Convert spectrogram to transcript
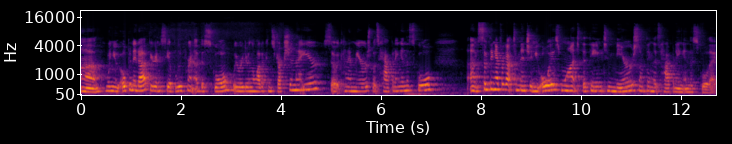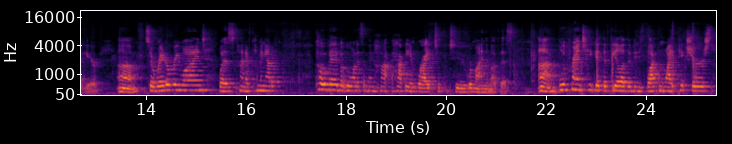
Um, when you open it up, you're gonna see a blueprint of the school. We were doing a lot of construction that year, so it kind of mirrors what's happening in the school. Um, something I forgot to mention, you always want the theme to mirror something that's happening in the school that year. Um, so Raider Rewind was kind of coming out of COVID, but we wanted something ha happy and bright to, to remind them of this. Um, blueprint, you get the feel of the, these black and white pictures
